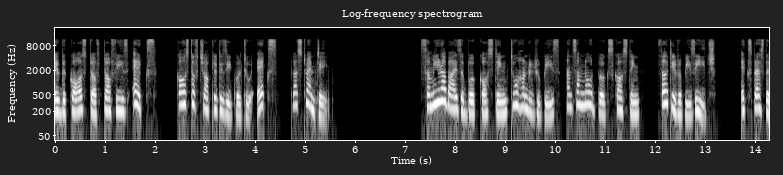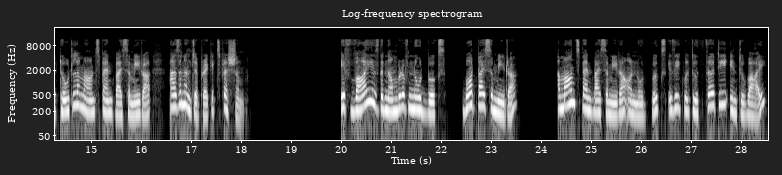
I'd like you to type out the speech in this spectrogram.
If the cost of toffee is x, cost of chocolate is equal to x plus 20. Samira buys a book costing 200 rupees and some notebooks costing 30 rupees each. Express the total amount spent by Samira as an algebraic expression. If Y is the number of notebooks bought by Samira, amount spent by Samira on notebooks is equal to 30 into Y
